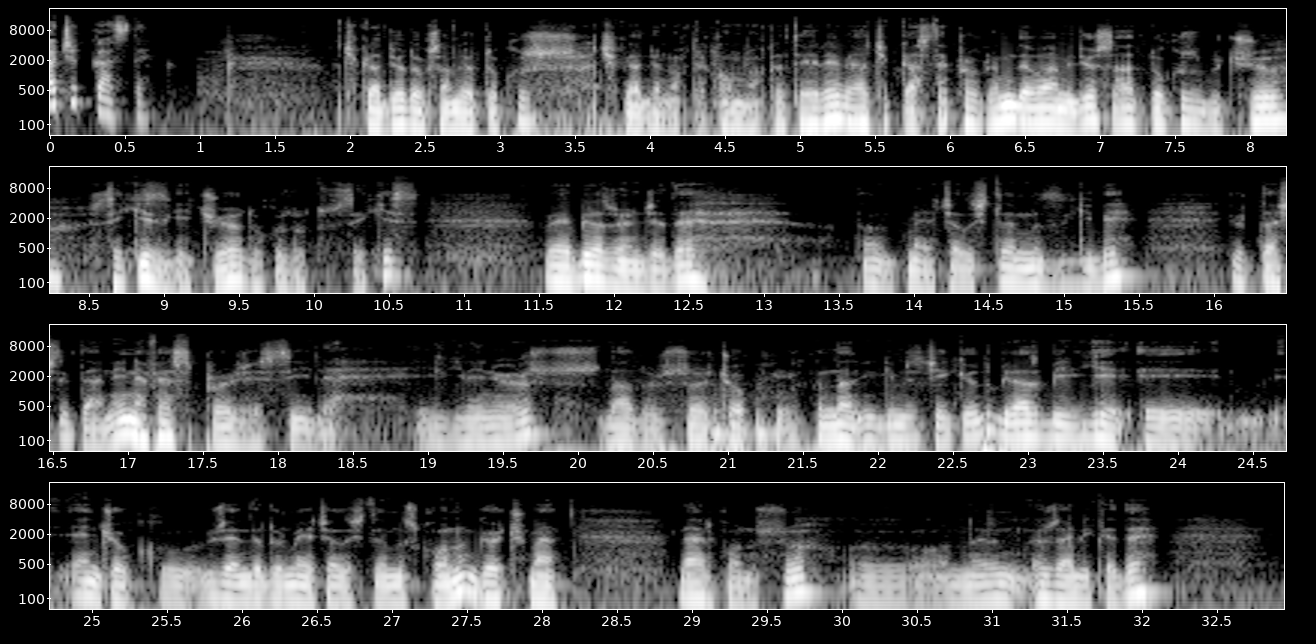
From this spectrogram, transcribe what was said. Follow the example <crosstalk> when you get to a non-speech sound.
Açık Gazete. Açık Radyo 94.9 AçıkRadyo.com.tr ve Açık Gazete programı devam ediyor. Saat 9.30 8 geçiyor. 9.38 ve biraz önce de tanıtmaya çalıştığımız gibi Yurttaşlık Derneği Nefes projesiyle ilgileniyoruz. Daha doğrusu çok yakından ilgimizi çekiyordu. Biraz bilgi e, en çok üzerinde durmaya çalıştığımız konu göçmenler konusu. E, onların özellikle de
